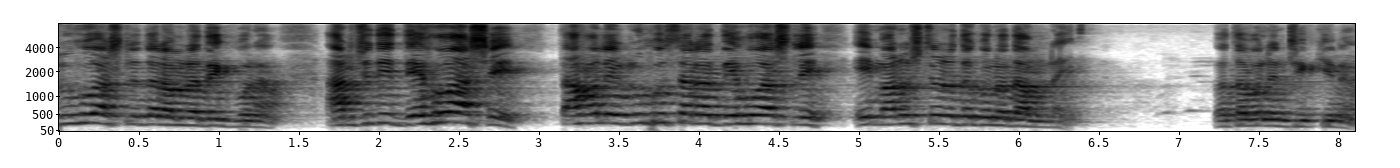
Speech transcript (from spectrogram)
রুহু আসলে তার আমরা দেখব না। আর যদি দেহ আসে, তাহলে রুহু ছাড়া দেহ আসলে এই মানুষটারও তো কোনো দাম নাই। কথা বলেন ঠিক কিনা?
